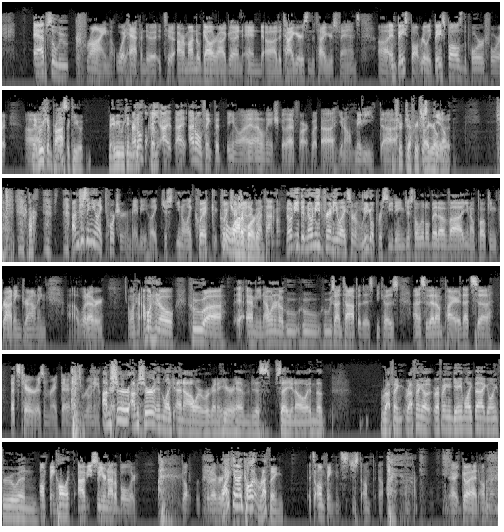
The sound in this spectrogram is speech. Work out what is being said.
Absolute crime! What happened to to Armando Galarraga and and uh, the Tigers and the Tigers fans, uh, and baseball. Really, baseball's the poorer for it. Uh, maybe we can prosecute. Maybe we can. I don't. I, I, I don't think that you know. I, I don't think it should go that far. But uh, you know, maybe. Uh, I'm sure Geoffrey Fieger will you do know, it. I'm just thinking like torture, maybe like just you know like quick, quick Little trip down to waterboarding. Guantanamo. No need to, no need for any like sort of legal proceeding. Just a little bit of uh, you know poking, prodding, drowning, uh, whatever. I want I want to know who. Uh, I mean, I want to know who who who's on top of this because honestly, that umpire, that's uh, that's terrorism right there. That's ruining. I'm sure. I'm sure in like an hour we're gonna hear him just say, you know, in the refing refing a refing a game like that, going through and umping. calling. Obviously, you're not a bowler, golfer, whatever. Why can't I call it refing? It's umping. It's just ump. Uh. All right, go ahead, umpire.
